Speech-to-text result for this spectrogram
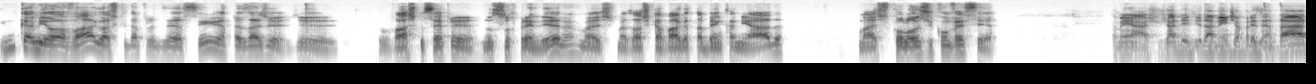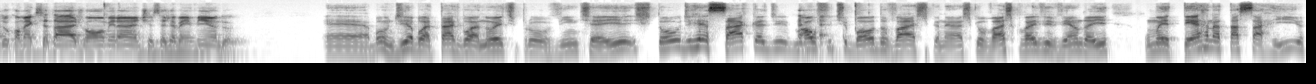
encaminhou a vaga, acho que dá para dizer assim, apesar de, de, o Vasco sempre nos surpreender, né? Mas, mas acho que a vaga está bem encaminhada, mas ficou longe de convencer. Também acho. Já devidamente apresentado. Como é que você está, João Almirante? Seja bem-vindo. É, bom dia, boa tarde, boa noite para o ouvinte aí. Estou de ressaca de mau futebol do Vasco, né? Acho que o Vasco vai vivendo aí uma eterna taça Rio.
